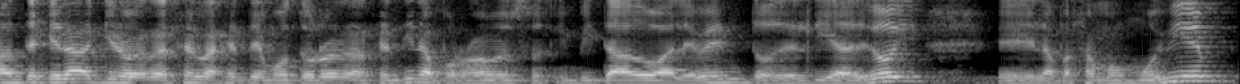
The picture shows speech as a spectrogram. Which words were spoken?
Antes que nada quiero agradecer a la gente de Motorola Argentina por habernos invitado al evento del día de hoy. Eh, la pasamos muy bien.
